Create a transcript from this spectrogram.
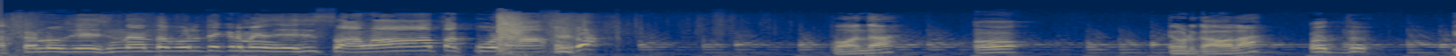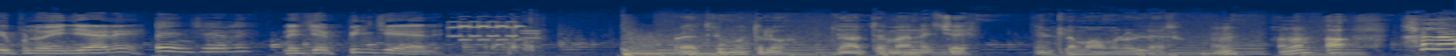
అక్కడ నువ్వు చేసిందంతా పోలితే ఇక్కడ మేము చేసి చాలా తక్కువ బాగుందా? ఇప్పుడు కావాలా? వద్దు. ఇప్పుడు నువ్వేం చేయాలి? ఏం చేయాలి? నేను చెప్పించి చేయాలి. ప్రతిమూర్తులు జాగ్రత్త మేనేజ్ చేయి. ఇంట్లో మామూలు లేరు. హలో?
